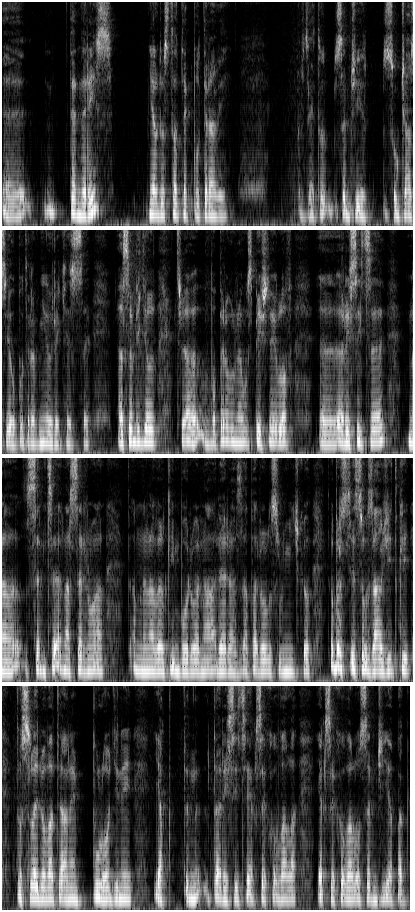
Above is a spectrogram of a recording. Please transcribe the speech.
eh, ten rys měl dostatek potravy, protože to srnčí je součást jeho potravního řetězce. Já jsem viděl třeba opravdu neúspěšný lov e, rysice na srnce a na srnu a tam na velkým bodu a nádhera, zapadlo sluníčko. To prostě jsou zážitky, to sledovat, já nevím, půl hodiny, jak ten, ta rysice, jak se chovala, jak se chovalo srnčí a pak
